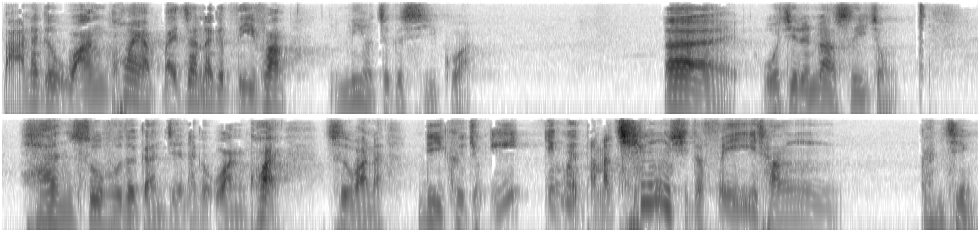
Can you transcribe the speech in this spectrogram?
把那个碗筷啊摆在那个地方，没有这个习惯。哎，我觉得那是一种。很舒服的感觉，那个碗筷吃完了，立刻就一定会把它清洗的非常干净，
